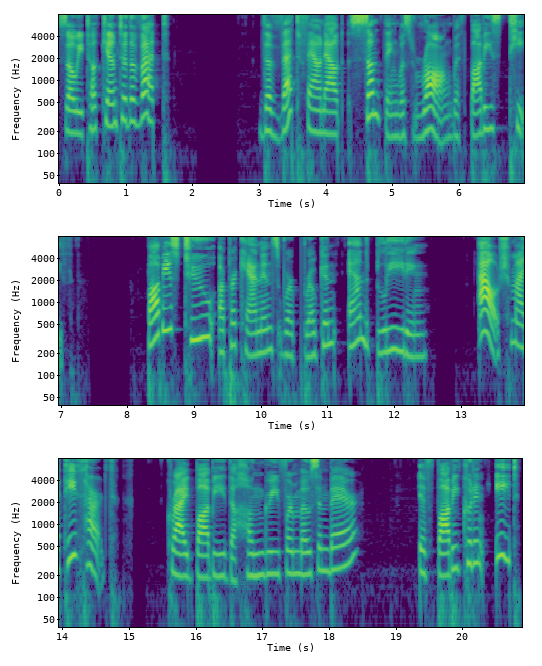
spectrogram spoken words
So we took him to the vet. The vet found out something was wrong with Bobby's teeth. Bobby's two upper canines were broken and bleeding. Ouch, my teeth hurt cried Bobby the hungry Formosan bear. If Bobby couldn't eat,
